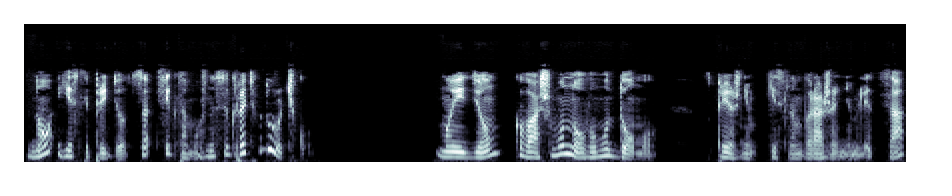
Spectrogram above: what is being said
но если придется, всегда можно сыграть в дурочку. «Мы идем к вашему новому дому», с прежним кислым выражением лица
